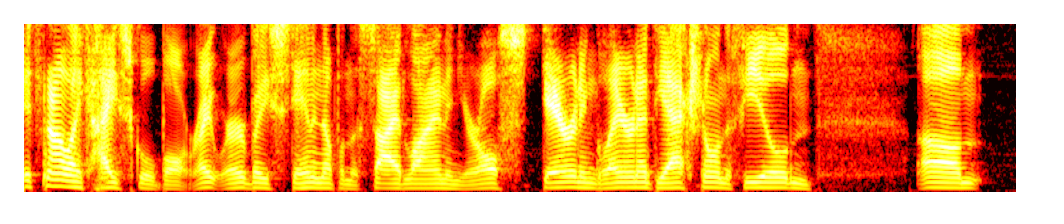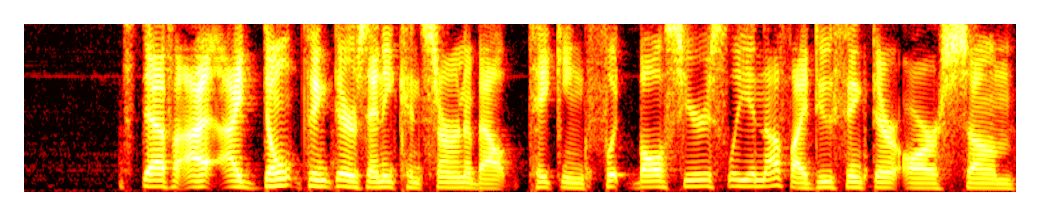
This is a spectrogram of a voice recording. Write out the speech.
it's not like high school ball, right? Where everybody's standing up on the sideline and you're all staring and glaring at the action on the field. And um, Steph, I, I don't think there's any concern about taking football seriously enough. I do think there are some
